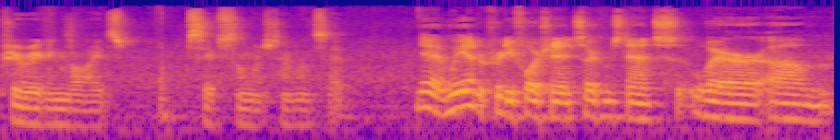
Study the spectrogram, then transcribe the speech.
pre-rigging the lights saves so much time on set. yeah. We had a pretty fortunate circumstance where um,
